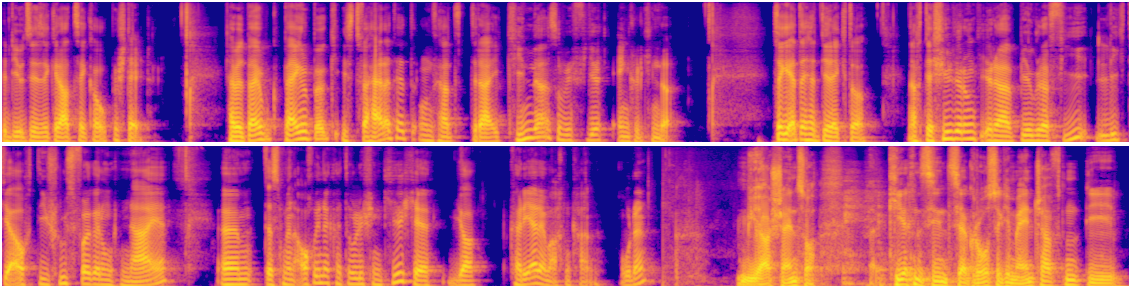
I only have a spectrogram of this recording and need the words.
der Diözese Graz-Seckau bestellt. Herbert Beigelböck ist verheiratet und hat drei Kinder sowie vier Enkelkinder. Sehr geehrter Herr Direktor, nach der Schilderung Ihrer Biografie liegt ja auch die Schlussfolgerung nahe, ähm, dass man auch in der katholischen Kirche ja, Karriere machen kann, oder? Ja, scheint so. Kirchen sind sehr große Gemeinschaften, die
